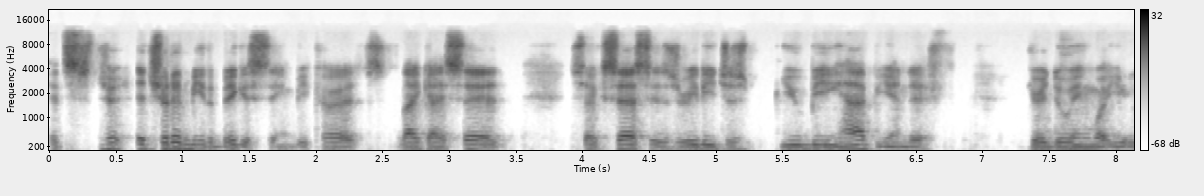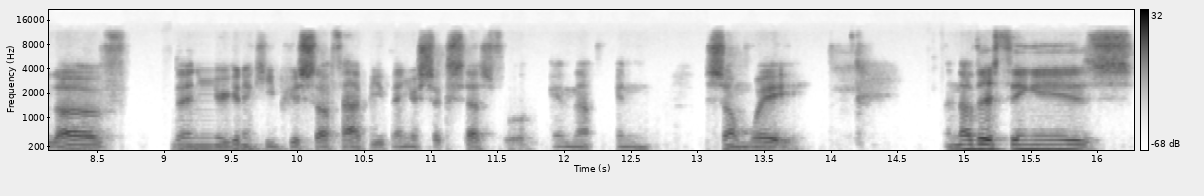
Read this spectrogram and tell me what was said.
it's it shouldn't be the biggest thing because like i said success is really just you being happy and if you're doing what you love then you're to keep yourself happy then you're successful in that, in some way. Another thing is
